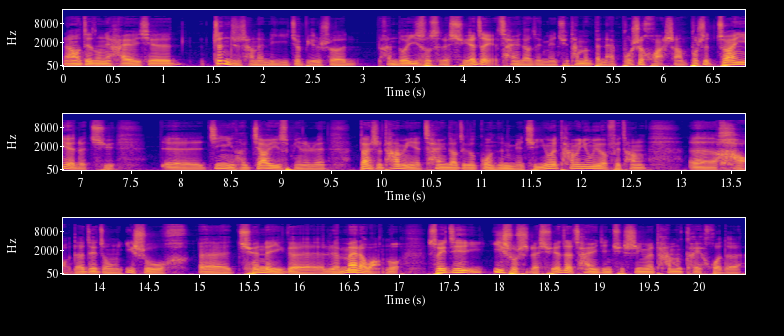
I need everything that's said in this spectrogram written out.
然后这中间还有一些。政治上的利益，就比如说很多艺术史的学者也参与到这里面去。他们本来不是画商，不是专业的去呃经营和交易艺术品的人，但是他们也参与到这个过程里面去，因为他们拥有非常呃好的这种艺术呃圈的一个人脉的网络。所以这些艺术史的学者参与进去，是因为他们可以获得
